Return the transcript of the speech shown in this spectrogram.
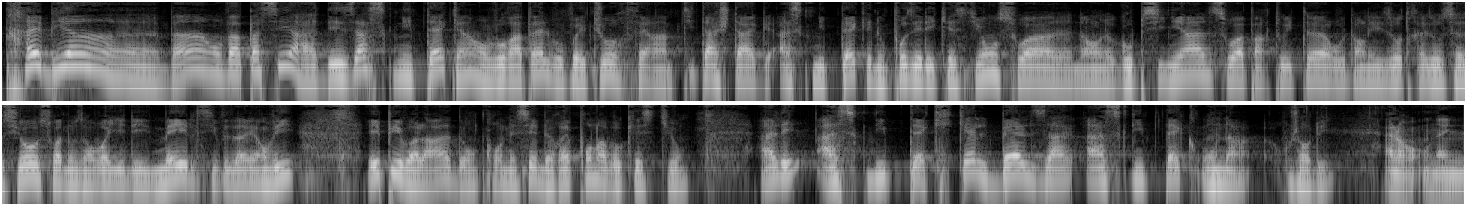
Très bien, ben, on va passer à des Ask Niptech. Hein. On vous rappelle, vous pouvez toujours faire un petit hashtag Ask Niptech et nous poser des questions, soit dans le groupe Signal, soit par Twitter ou dans les autres réseaux sociaux, soit nous envoyer des mails si vous avez envie. Et puis voilà, donc on essaie de répondre à vos questions. Allez, Ask Niptech, quelles belles Ask Niptech on a aujourd'hui? Alors, on a un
